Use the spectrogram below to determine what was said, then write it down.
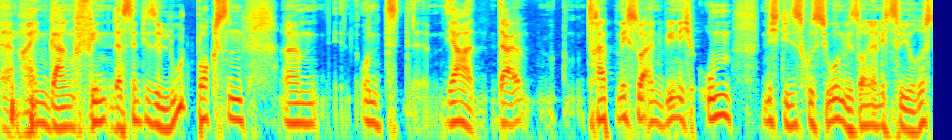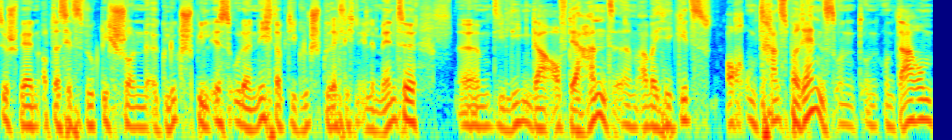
äh, Eingang finden. Das sind diese Lootboxen. Ähm, und äh, ja, da treibt mich so ein wenig um, nicht die Diskussion, wir sollen ja nicht zu juristisch werden, ob das jetzt wirklich schon äh, Glücksspiel ist oder nicht, ob die glücksspielrechtlichen Elemente, ähm, die liegen da auf der Hand. Ähm, aber hier geht's auch um Transparenz und, und, und darum,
